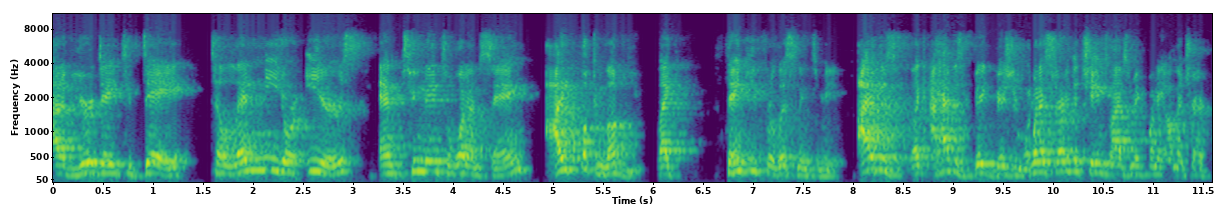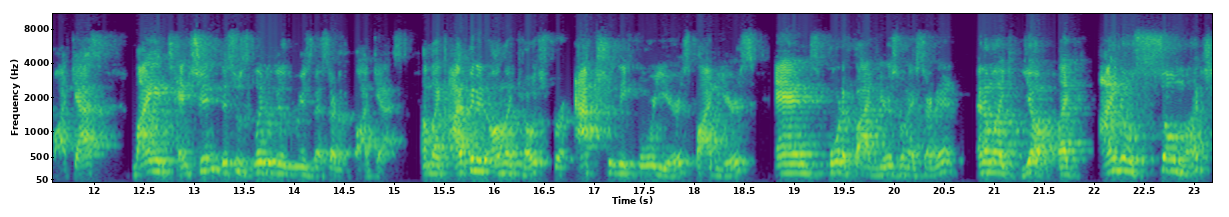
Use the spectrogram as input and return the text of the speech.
out of your day today to lend me your ears and tune into what I'm saying. I fucking love you. Like, thank you for listening to me. I this, like, I had this big vision. When I started the Change Lives Make Money Online Trainer podcast, my intention, this was literally the reason I started the podcast. I'm like, I've been an online coach for actually four years, five years, and four to five years when I started. And I'm like, yo, like, I know so much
